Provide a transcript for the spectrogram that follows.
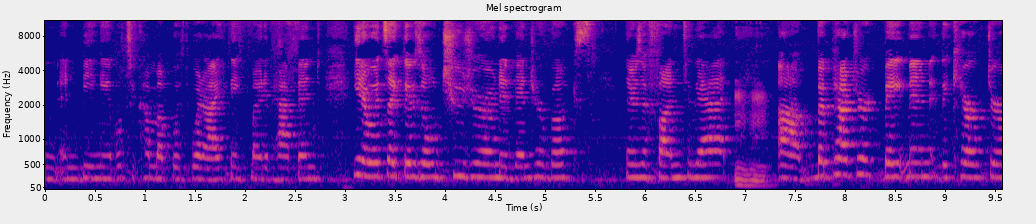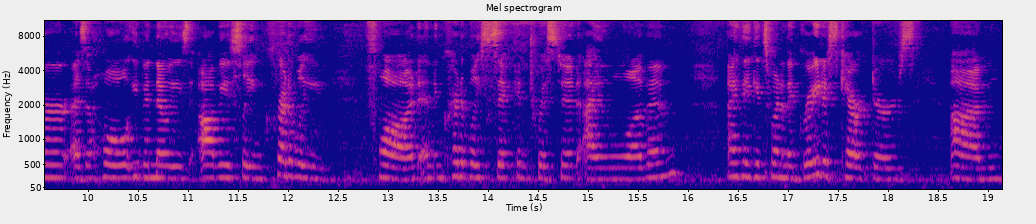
and, and being able to come up with what I think might have happened. You know, it's like those old choose your own adventure books. There's a fun to that. Mm-hmm. Um, but Patrick Bateman, the character as a whole, even though he's obviously incredibly flawed and incredibly sick and twisted, I love him. I think it's one of the greatest characters um,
